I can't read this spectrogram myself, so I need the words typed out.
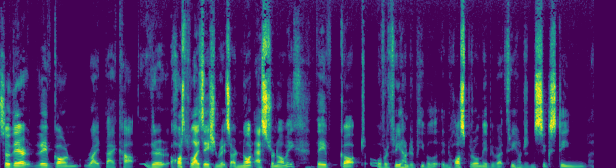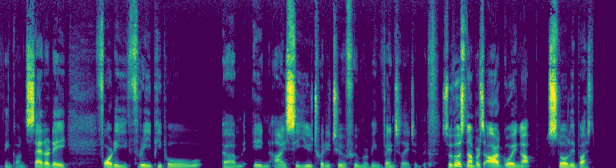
So they're, they've gone right back up. Their hospitalization rates are not astronomical. They've got over 300 people in hospital, maybe about 316, I think, on Saturday, 43 people um, in ICU, 22 of whom are being ventilated. So those numbers are going up slowly but,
